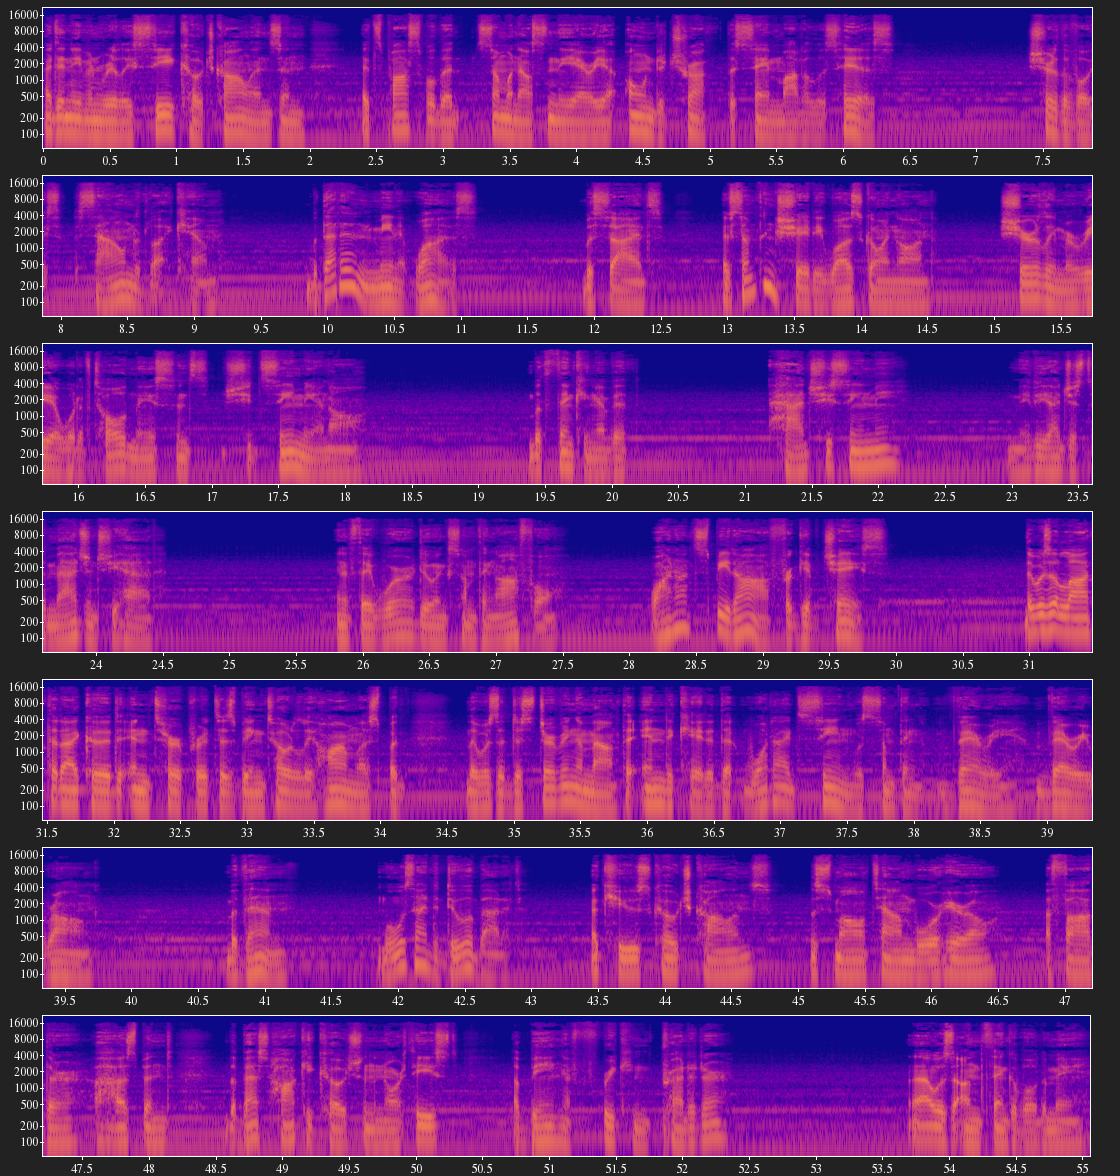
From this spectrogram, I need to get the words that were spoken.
I didn't even really see Coach Collins, and it's possible that someone else in the area owned a truck the same model as his. Sure, the voice sounded like him, but that didn't mean it was. Besides, if something shady was going on, surely Maria would have told me since she'd seen me and all. But thinking of it, had she seen me? Maybe I just imagined she had. And if they were doing something awful, why not speed off or give chase? There was a lot that I could interpret as being totally harmless, but there was a disturbing amount that indicated that what I'd seen was something very, very wrong. But then, what was I to do about it? Accuse Coach Collins, the small town war hero, a father, a husband, the best hockey coach in the Northeast, of being a freaking predator? That was unthinkable to me.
